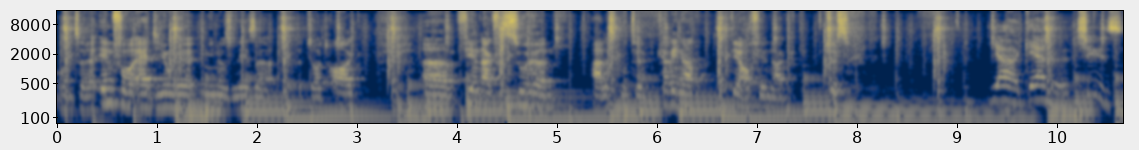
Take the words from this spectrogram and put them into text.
unter info at junge-leser.org. Äh, vielen Dank fürs Zuhören. Alles Gute. Karina, dir auch vielen Dank. Tschüss. Ja, gerne. Tschüss.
